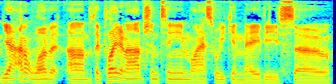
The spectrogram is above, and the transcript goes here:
Yeah, I don't love it. Um, but they played an option team last week in Navy, so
